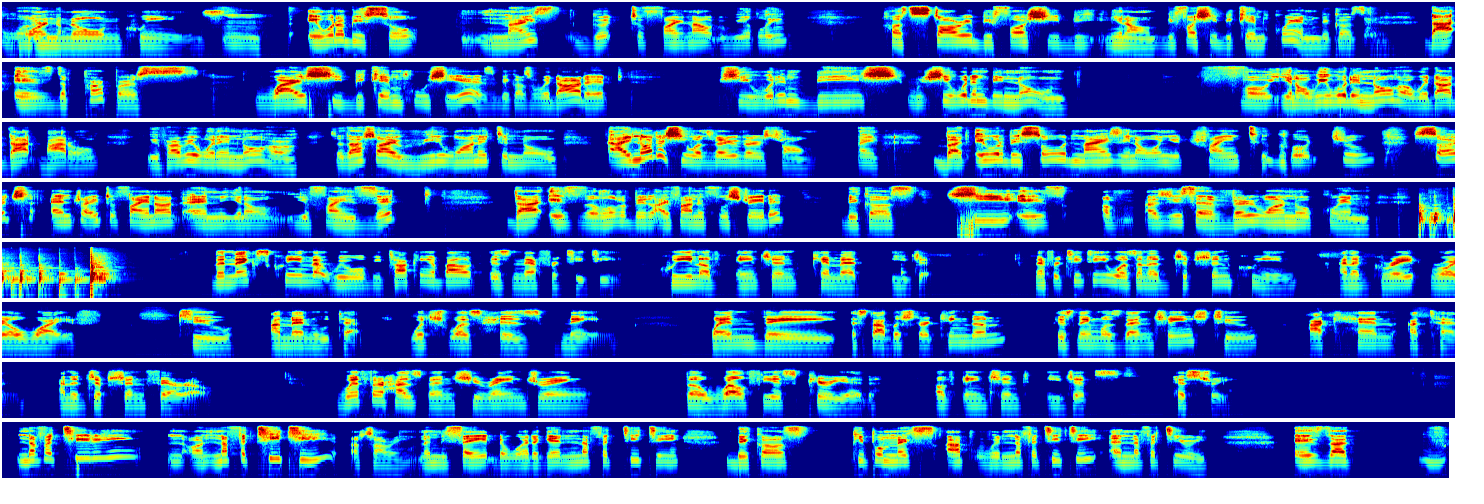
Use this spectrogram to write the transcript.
more known queens. Mm. It would be so nice, good to find out really her story before she be, you know, before she became queen, because that is the purpose why she became who she is. Because without it, she wouldn't be she, wouldn't be known for you know we wouldn't know her without that battle. We probably wouldn't know her. So that's why i really wanted to know. I know that she was very very strong but it would be so nice you know when you're trying to go through search and try to find out and you know you find zit. That is a little bit i find it frustrated because she is as you said very well-known queen the next queen that we will be talking about is nefertiti queen of ancient Kemet, Egypt. Nefertiti was an Egyptian queen and a great royal wife to Amenhotep, which was his name. When they established their kingdom, his name was then changed to Akhenaten, an Egyptian pharaoh. With her husband, she reigned during the wealthiest period of ancient Egypt's history. Nefertiti or Nefertiti, I'm sorry, let me say the word again, Nefertiti, because people mix up with Nefertiti and Nefertari, is that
